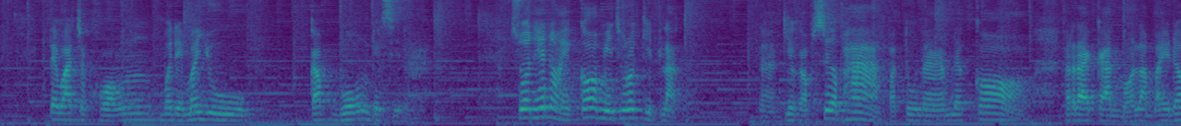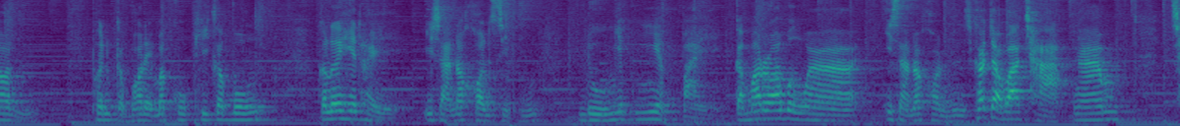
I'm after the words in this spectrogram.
ำแต่ว่าเจ้าของบไดมาอยู่กับวงจังสินะส่วนเฮหน่อยก็มีธุรกิจหลักนะเกี่ยวกับเสื้อผ้าประตูน้ำแล้วก็รายการหมอลำไอดอล เพิ่นกับบได้มาคุกคีกับวงก็เลยเฮ็ดให้อีสานนครศรีดูเงียบๆไปก็มารอเบิ่งว่าอีสานนครเขาจะว่าฉากงามฉ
